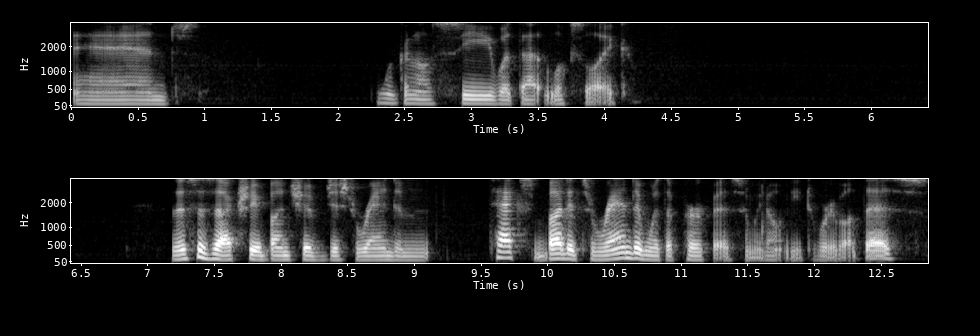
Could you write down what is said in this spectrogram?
And we're going to see what that looks like. This is actually a bunch of just random text, but it's random with a purpose, and we don't need to worry about this.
